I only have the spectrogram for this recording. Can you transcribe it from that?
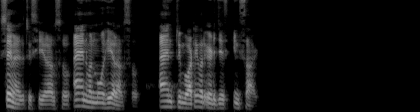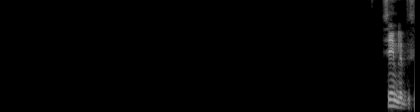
Same as it is here also. And one more here also. And trim whatever edges inside. Same let this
